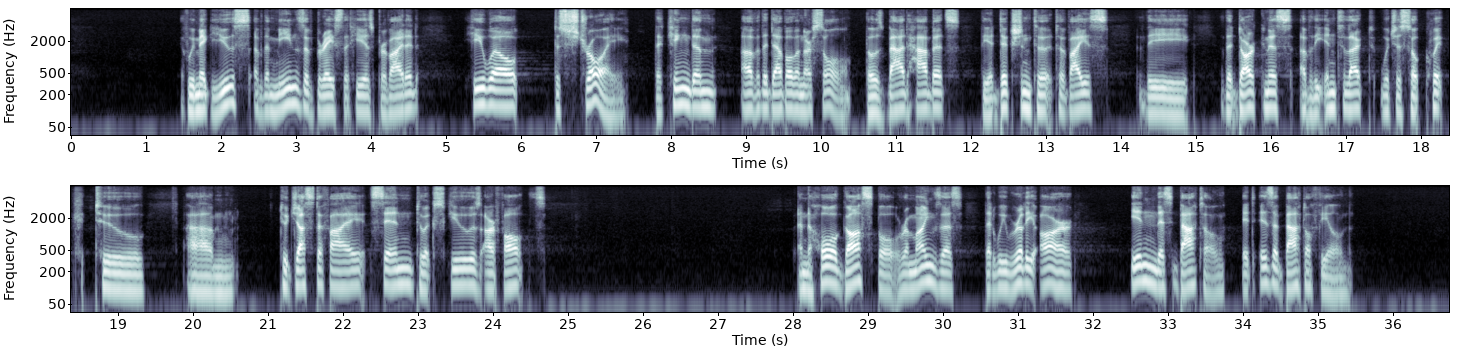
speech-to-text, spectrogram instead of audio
if we make use of the means of grace that he has provided, he will destroy the kingdom of the devil in our soul. Those bad habits, the addiction to, to vice, the the darkness of the intellect, which is so quick to um, to justify sin, to excuse our faults, And the whole gospel reminds us that we really are in this battle. It is a battlefield.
